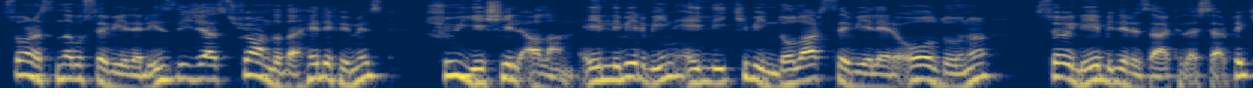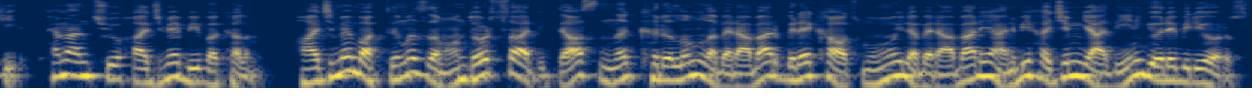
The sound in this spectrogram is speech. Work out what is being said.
Sonrasında bu seviyeleri izleyeceğiz. Şu anda da hedefimiz şu yeşil alan 51.000-52.000 dolar seviyeleri olduğunu söyleyebiliriz arkadaşlar. Peki hemen şu hacme bir bakalım. Hacme baktığımız zaman 4 saatlikte aslında kırılımla beraber breakout mumuyla beraber yani bir hacim geldiğini görebiliyoruz.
